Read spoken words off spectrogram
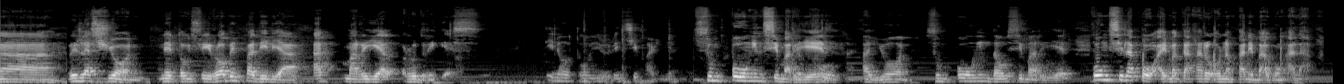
ah, relasyon nitong si Robin Padilla at Mariel Rodriguez. tinutuyo rin si Maria. Sumpungin si Mariel. Ayun, sumpungin daw si Mariel. Kung sila po ay magkakaroon ng panibagong anak.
